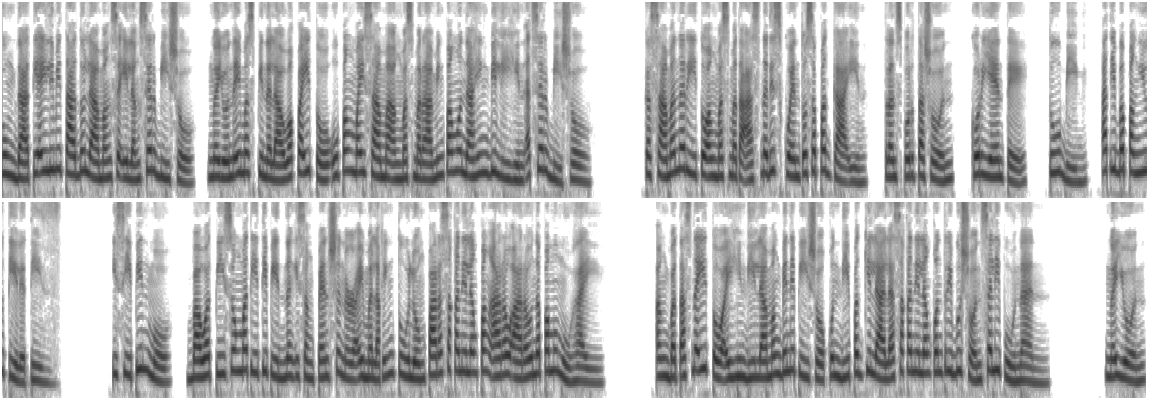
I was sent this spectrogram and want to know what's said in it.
Kung dati ay limitado lamang sa ilang serbisyo, ngayon ay mas pinalawak pa ito upang may sama ang mas maraming pangunahing bilihin at serbisyo. Kasama na rito ang mas mataas na diskwento sa pagkain, transportasyon, kuryente, tubig, at iba pang utilities. Isipin mo, bawat pisong matitipid ng isang pensioner ay malaking tulong para sa kanilang pang-araw-araw na pamumuhay. Ang batas na ito ay hindi lamang benepisyo kundi pagkilala sa kanilang kontribusyon sa lipunan. Ngayon,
